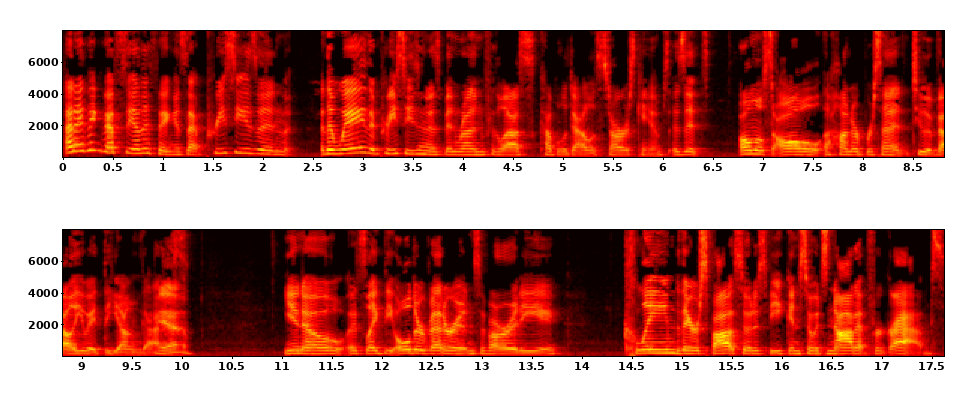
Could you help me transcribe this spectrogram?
And I think that's the other thing is that preseason, the way that preseason has been run for the last couple of Dallas Stars camps is it's almost all 100% to evaluate the young guys. Yeah. You know, it's like the older veterans have already claimed their spot, so to speak, and so it's not up for grabs.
